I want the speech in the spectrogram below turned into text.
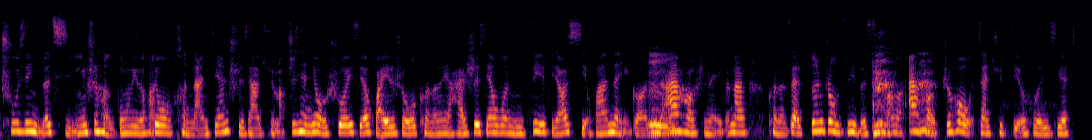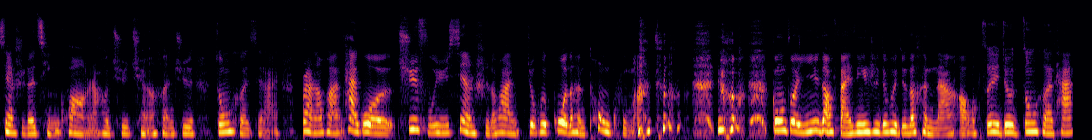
初心、你的起因是很功利的话，就很难坚持下去嘛。之前你有说一些怀疑的时候，我可能也还是先问你自己比较喜欢哪。一个你的爱好是哪个？那可能在尊重自己的喜欢和爱好 之后，再去结合一些现实的情况，然后去权衡、去综合起来。不然的话，太过屈服于现实的话，就会过得很痛苦嘛。就工作一遇到烦心事，就会觉得很难熬。所以就综合他。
